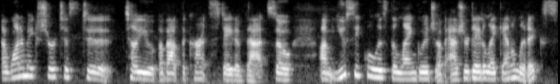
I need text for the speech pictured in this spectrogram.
I want to make sure to to tell you about the current state of that. So um, USQL is the language of Azure Data Lake Analytics,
